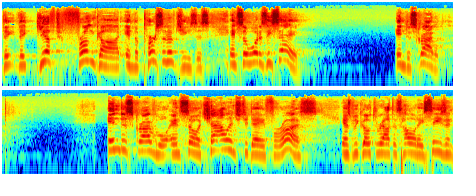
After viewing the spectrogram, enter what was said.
the, the gift from God in the person of Jesus. And so what does he say? Indescribable. Indescribable. And so a challenge today for us as we go throughout this holiday season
